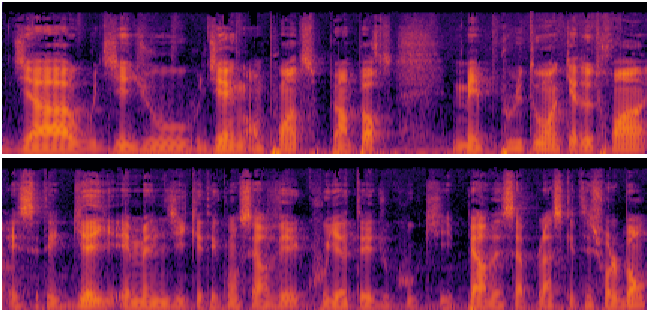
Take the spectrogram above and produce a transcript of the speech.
Dia ou Diédiou ou Dieng en pointe, peu importe, mais plutôt un 4-2-3-1 et c'était Gay et Mendy qui étaient conservés, Kouyaté du coup qui perdait sa place, qui était sur le banc.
